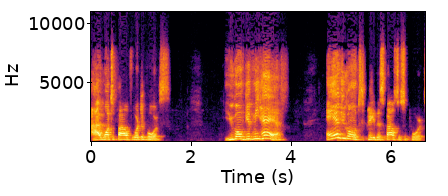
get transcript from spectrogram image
I want to file for a divorce. You're gonna give me half, and you're gonna pay the spousal support,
